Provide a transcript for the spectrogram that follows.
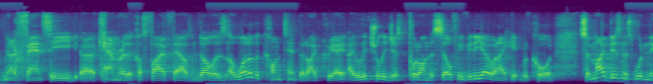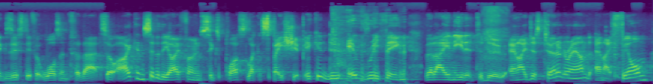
you know fancy uh, camera that costs five thousand dollars. A lot of the content that I create, I literally just put on the selfie video and I hit record. So my business wouldn't exist if it wasn't for that. So I consider the iPhone six Plus like a spaceship. It can do everything that I need it to do, and I just turn it around and I film.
